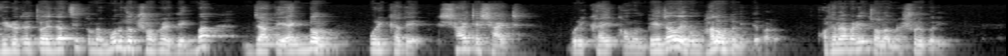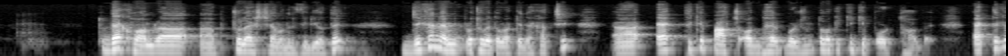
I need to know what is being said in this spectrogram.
ভিডিওতে চলে যাচ্ছি। তোমরা মনোযোগ সহকারে দেখবা, যাতে একদম পরীক্ষাতে ষাটে ষাট পরীক্ষায় কমন পেয়ে যাও এবং ভালো মতো লিখতে পারো। কথা না বাড়িয়ে চলো আমরা শুরু করি। তো দেখো আমরা চলে আসছি আমাদের ভিডিওতে যেখানে আমি প্রথমে তোমাকে দেখাচ্ছি এক থেকে পাঁচ অধ্যায়ের পর্যন্ত তোমাকে কি কি পড়তে হবে। এক থেকে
